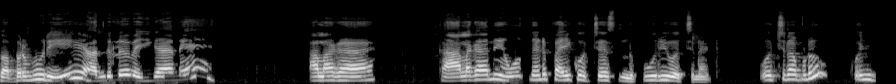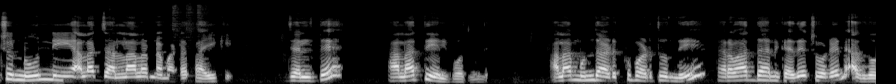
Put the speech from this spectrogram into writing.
కొబ్బరిపూరి అందులో వేయగానే అలాగా కాలగానే ఏమవుతుందంటే పైకి వచ్చేస్తుంది పూరి వచ్చినట్టు. వచ్చినప్పుడు కొంచెం నూనె అలా జల్లాలన్నమాట పైకి. జల్లితే అలా తేలిపోతుంది. అలా ముందు అడుక్కు పడుతుంది. తర్వాత దానికి అదే చూడండి అదిగో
